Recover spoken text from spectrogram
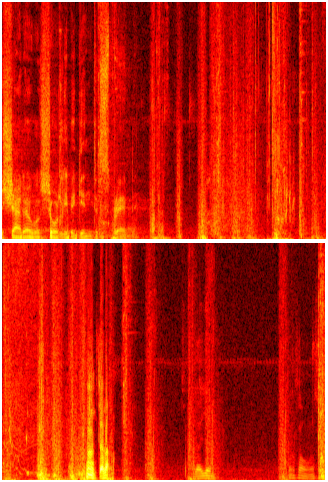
The shadow will shortly begin to spread. อืมเจอละอย่าเย็นทั้งสองทั้งสอง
